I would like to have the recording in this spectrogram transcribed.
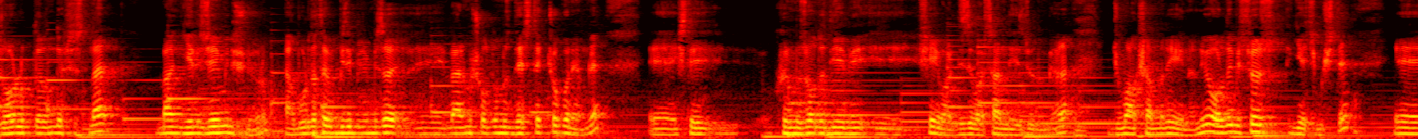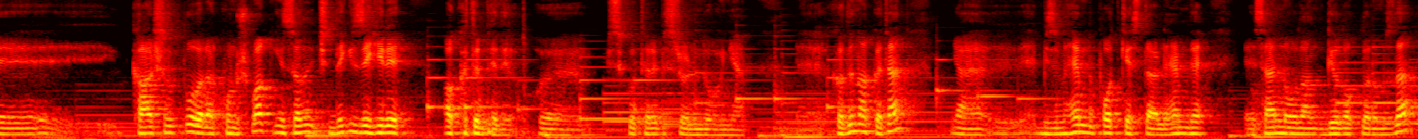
zorlukların da üstesinden ben geleceğimi düşünüyorum. Yani burada tabii birbirimize e, vermiş olduğumuz destek çok önemli. E, işte Kırmızı Oda diye bir e, şey var, dizi var. Sen de izliyordun bir ara. Cuma akşamları yayınlanıyor. Orada bir söz geçmişti. E, karşılıklı olarak konuşmak insanın içindeki zehiri akıtır dedi. E, psikoterapist rolünde oynayan e, kadın hakikaten yani e, bizim hem bu podcastlerle hem de e, seninle olan diyaloglarımızda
